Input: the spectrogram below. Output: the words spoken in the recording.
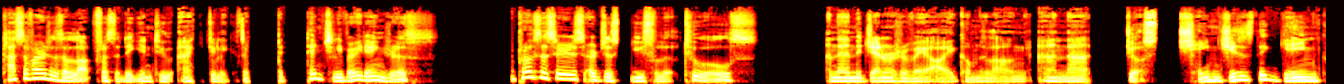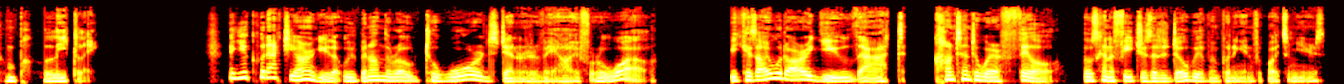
classifiers is a lot for us to dig into actually because they're potentially very dangerous. The processors are just useful little tools. And then the generative AI comes along and that just changes the game completely. Now, you could actually argue that we've been on the road towards generative AI for a while, because I would argue that content aware fill, those kind of features that Adobe have been putting in for quite some years,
